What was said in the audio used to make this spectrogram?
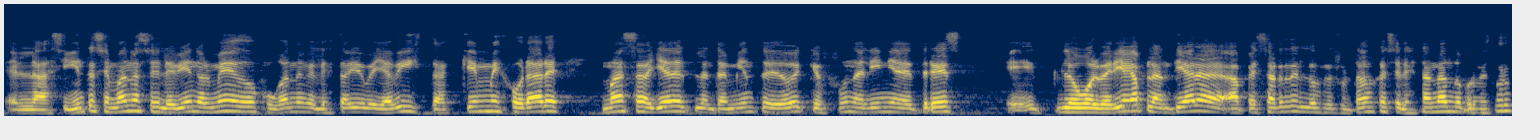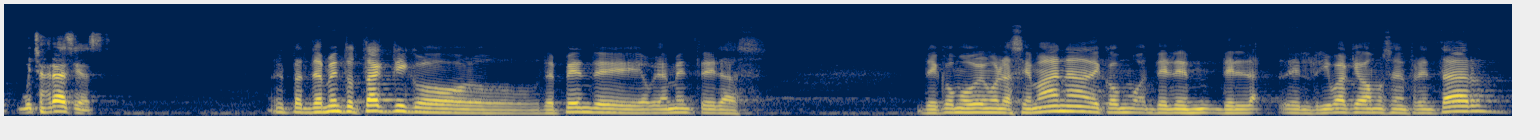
En la siguiente semana se le viene Olmedo jugando en el Estadio Bellavista. ¿Qué mejorar más allá del planteamiento de hoy, que fue una línea de tres? Eh, ¿Lo volvería a plantear a pesar de los resultados que se le están dando, profesor? Muchas gracias. El planteamiento táctico depende obviamente de cómo vemos la semana, de cómo, del, rival que vamos a enfrentar.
